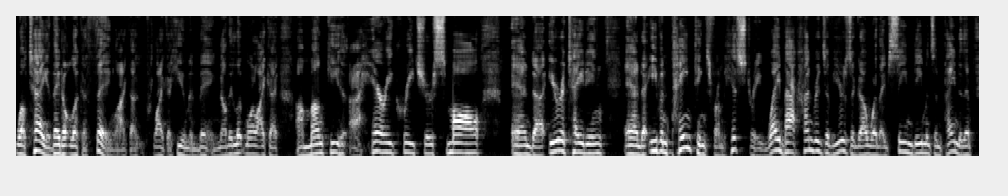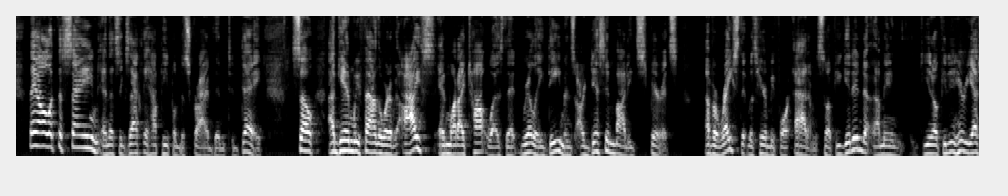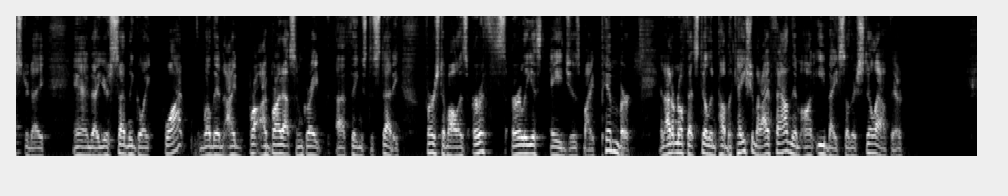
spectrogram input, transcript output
will tell you they don't look a thing like a like a human being. No, they look more like a, a monkey, a hairy creature, small and uh, irritating, and uh, even paintings from history way back hundreds of years ago where they've seen demons and painted them. They all look the same, and that's exactly how people describe them today. So again, we found the word of ice, and what I taught was that really demons are disembodied spirits of a race that was here before Adam. So if you get into, I mean, you know, if you didn't hear yesterday and uh, you're suddenly going, what? Well, then I, brought, I brought out some great uh, things to study. First of all is Earth's Earliest Ages by Pember. And I don't know if that's still in publication, but I found them on eBay, so they're still out there.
